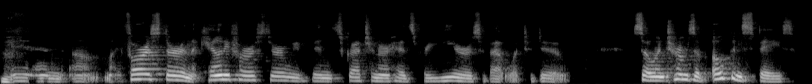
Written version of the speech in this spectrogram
Hmm. And um, my forester and the county forester, we've been scratching our heads for years about what to do. So, in terms of open space,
